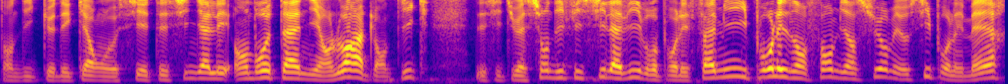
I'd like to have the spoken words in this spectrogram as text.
tandis que des cas ont aussi été signalés en Bretagne et en Loire-Atlantique. Des situations difficiles à vivre pour les familles, pour les enfants bien sûr, mais aussi pour les mères.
